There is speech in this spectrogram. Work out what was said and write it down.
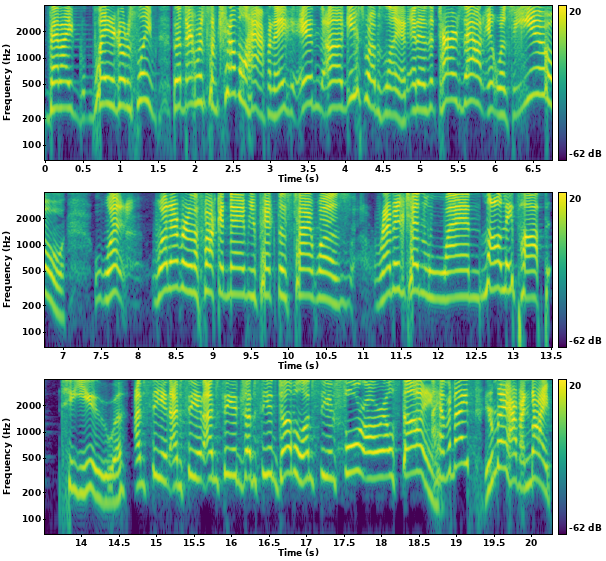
that I play to go to sleep that there was some trouble happening in uh, Goosebumps land, and as it turns out, it was you. What, whatever the fucking name you picked this time was, Remington Land. Lollipop to you. I'm seeing. I'm seeing. I'm seeing. I'm seeing double. I'm seeing four R.L. Stines. I have a knife. You may have a knife,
